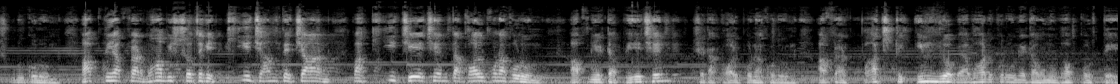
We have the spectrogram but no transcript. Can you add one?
শুরু করুন। আপনি আপনার মহাবিশ্ব থেকে কি জানতে চান বা কি চেয়েছেন তা কল্পনা করুন। আপনি এটা পেয়েছেন, সেটা কল্পনা করুন। আপনার পাঁচটি ইন্দ্রিয় ব্যবহার করুন এটা অনুভব করতে।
